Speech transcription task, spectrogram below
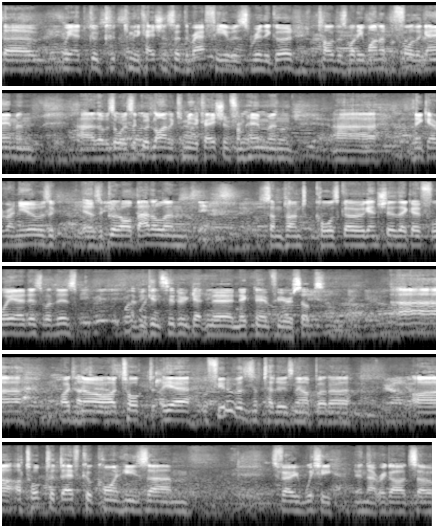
the we had good communications with the ref. He was really good. He told us what he wanted before the game, and uh, there was always a good line of communication from him. And uh, I think everyone knew it was a it was a good old battle. And sometimes calls go against you, they go for you. It is what it is. Have you considered getting a nickname for your subs? Uh, I don't know. I talked. Yeah, a few of us have tattoos now, but uh, uh, I talked to Dave Kilcoyne. He's um, he's very witty in that regard. So,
